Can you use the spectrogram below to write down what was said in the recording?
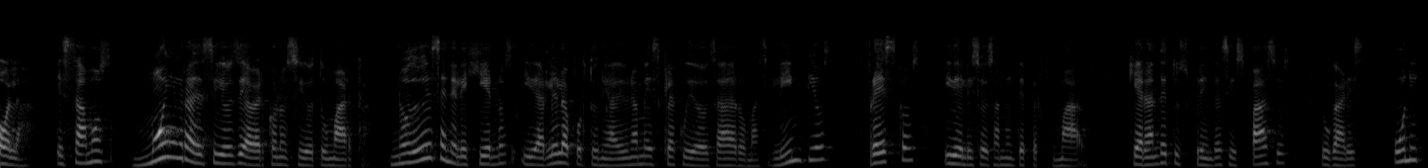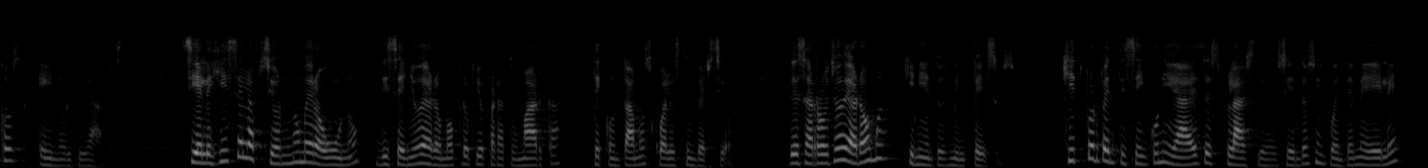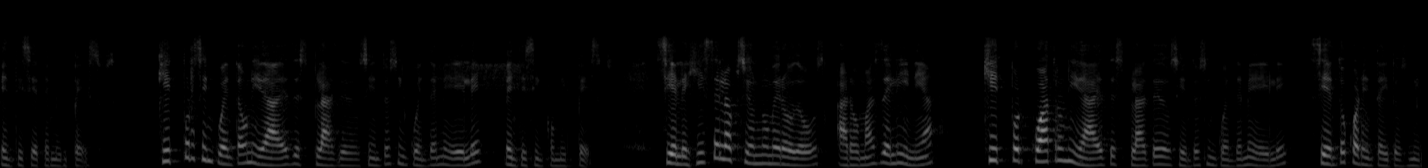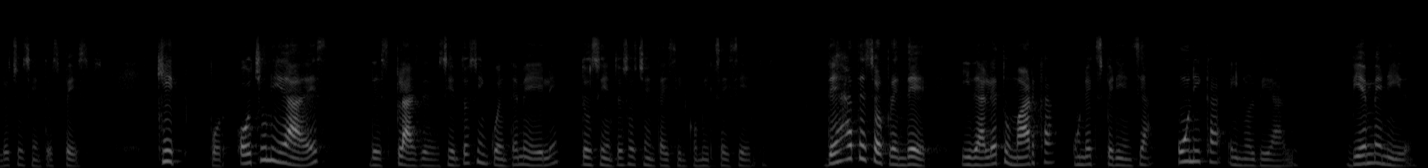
Hola, estamos muy agradecidos de haber conocido tu marca. No dudes en elegirnos y darle la oportunidad de una mezcla cuidadosa de aromas limpios, frescos y deliciosamente perfumados, que harán de tus prendas y espacios lugares únicos e inolvidables. Si elegiste la opción número uno, diseño de aroma propio para tu marca, te contamos cuál es tu inversión. Desarrollo de aroma, 500 mil pesos. Kit por 25 unidades de splash de 250 ml, 27 mil pesos. Kit por 50 unidades de splash de 250 ml, 25 mil pesos. Si elegiste la opción número 2, aromas de línea, kit por 4 unidades de splash de 250 ml, 142.800 pesos. Kit por 8 unidades de splash de 250 ml, 285.600. Déjate sorprender y dale a tu marca una experiencia única e inolvidable. Bienvenido.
